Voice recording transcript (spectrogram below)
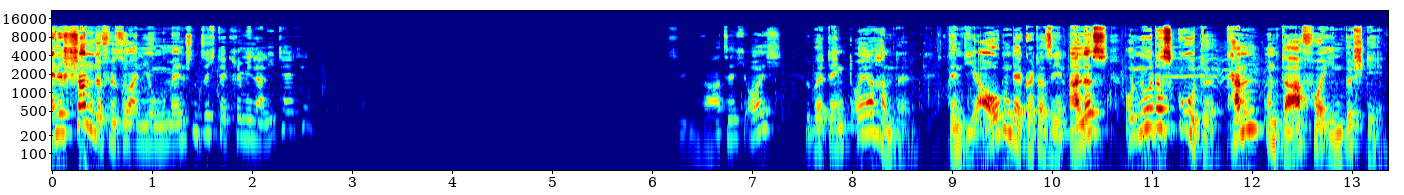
Eine Schande für so einen jungen Menschen, sich der Kriminalität hin. Deswegen rate ich euch, überdenkt euer Handeln. Denn die Augen der Götter sehen alles und nur das Gute kann und darf vor ihnen bestehen.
